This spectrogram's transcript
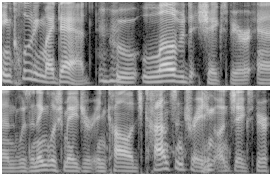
including my dad, mm-hmm. who loved Shakespeare and was an English major in college concentrating on Shakespeare,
